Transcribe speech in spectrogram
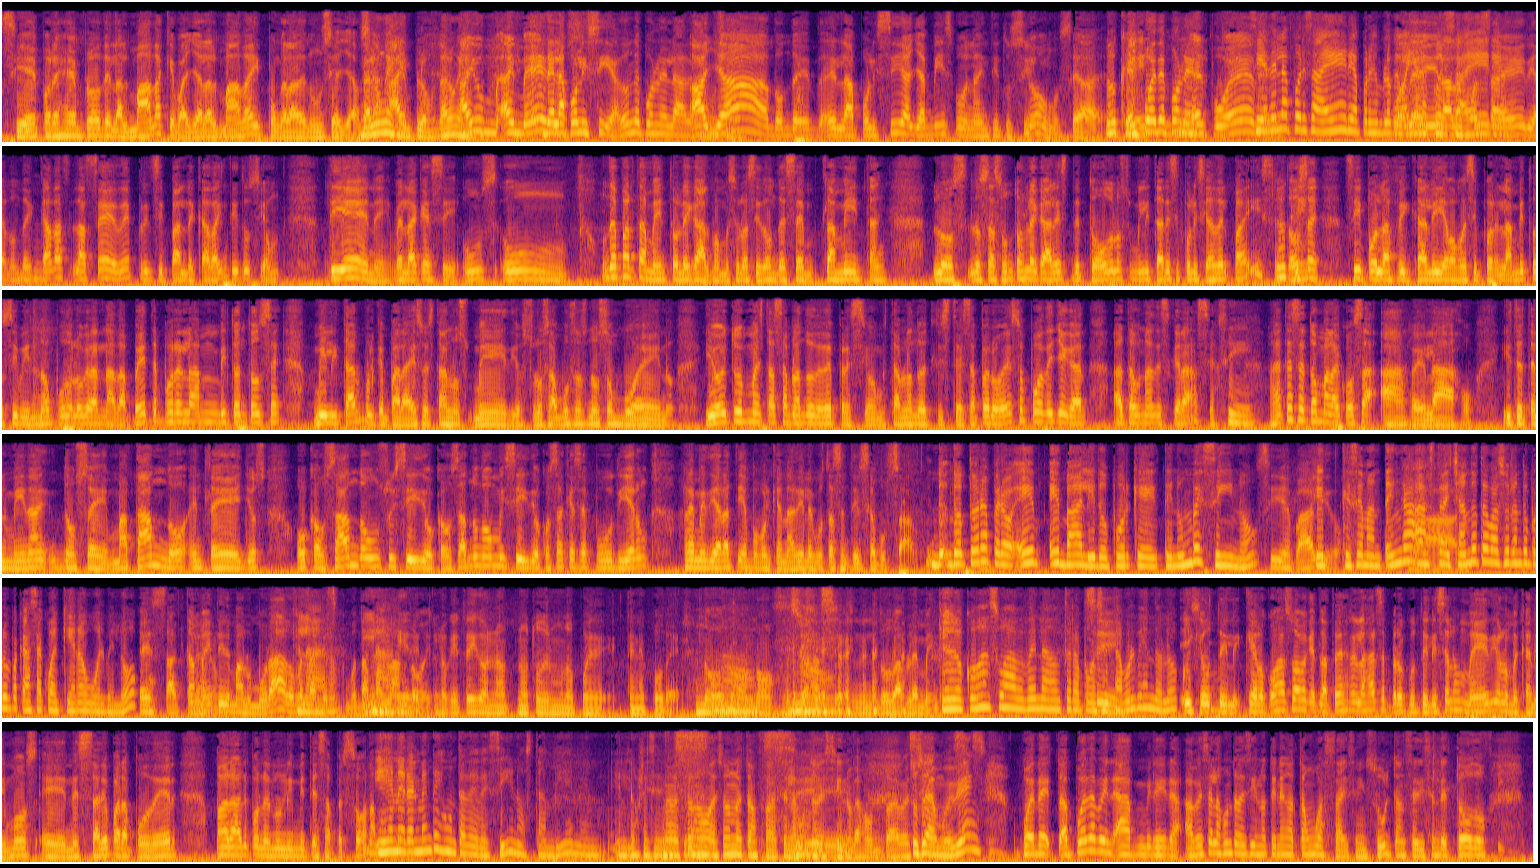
Si es, por ejemplo, de la Almada, que vaya a la Almada y ponga la denuncia allá. dale, un ejemplo, dale un ejemplo. Hay, De la policía, ¿dónde pone la denuncia? Allá, donde eh, la policía, allá mismo en la institución, o sea. Él puede poner. Él puede. Si es de la Fuerza Aérea, por ejemplo, que vaya a la Fuerza, a la Fuerza Aérea. donde cada, la sede principal de cada institución tiene, ¿verdad que sí? Un, un, un departamento legal, vamos a decirlo así, donde se tramitan los, los asuntos legales de todos los militares y policías del país. Entonces, si por la fiscalía, vamos a decir, por el ámbito civil no pudo lograr nada, vete por el ámbito entonces militar, porque para eso están los medios, los abusos no son buenos. Y hoy tú me estás hablando de depresión, me estás hablando de tristeza, pero eso puede llegar hasta una desgracia. Sí. La gente se toma la cosa a relajo y te termina, no sé, matando entre ellos o causando un suicidio, causando un homicidio, cosas que se pudieron remediar a tiempo porque a nadie le gusta sentirse abusado. doctora, pero es, válido porque tener un vecino sí, es válido. Que, se mantenga hasta echándote basura en tu propia casa, cualquiera vuelve loco. Exactamente, y de malhumorado, ¿verdad? como estamos hablando hoy. Lo que te digo, no, no todo el mundo puede tener poder. No, no, no, eso es así, indudablemente. Que lo coja suave, ¿verdad, doctora? Porque se está volviendo loco. Y que, que lo coja suave, que trate de relajarse, pero que utilice los medios, los mecanismos eh, necesarios para poder parar y poner un límite a esa persona. Y generalmente junta de vecinos también en, los residenciales. No, eso no, eso no es tan fácil, la junta de vecinos. La junta de vecinos. Tú sabes muy bien, puede, puede a, mira, a veces la junta de vecinos tienen hasta un WhatsApp se insultan, se dicen de todo.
